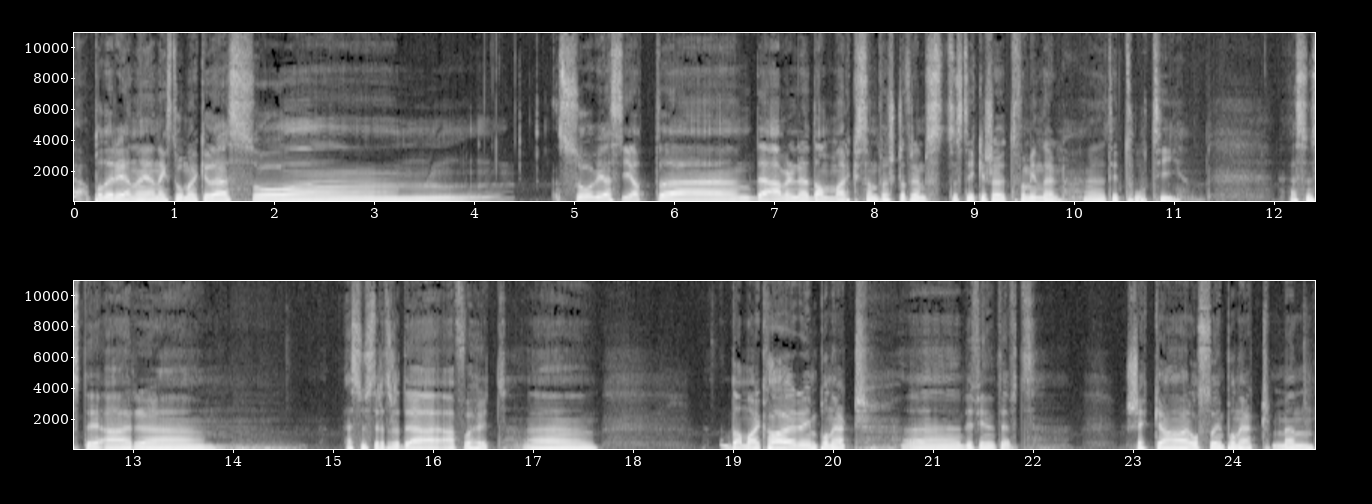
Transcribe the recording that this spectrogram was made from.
Ja, på det rene 1x2-markedet så Så vil jeg si at det er vel Danmark som først og fremst stikker seg ut, for min del, til 2-10. Jeg syns det er Jeg syns rett og slett det er, for høyt. Eh, Danmark har imponert, eh, definitivt. Tsjekkia har også imponert, men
